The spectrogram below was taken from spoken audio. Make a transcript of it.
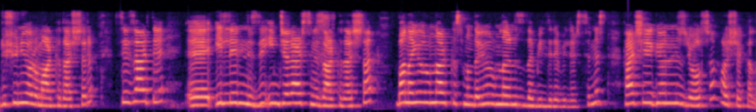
düşünüyorum arkadaşlarım. Sizler de e, illerinizi incelersiniz arkadaşlar. Bana yorumlar kısmında yorumlarınızı da bildirebilirsiniz. Her şeye gönlünüzce olsun. Hoşçakalın.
